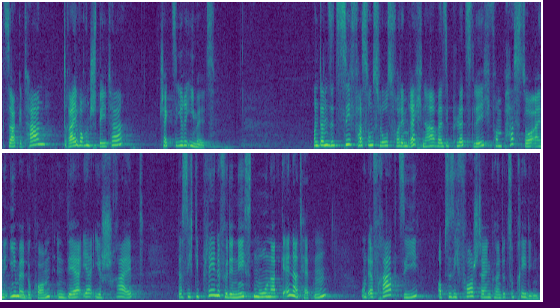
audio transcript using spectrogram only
gesagt, getan. Drei Wochen später checkt sie ihre E-Mails. Und dann sitzt sie fassungslos vor dem Rechner, weil sie plötzlich vom Pastor eine E-Mail bekommt, in der er ihr schreibt, dass sich die Pläne für den nächsten Monat geändert hätten. Und er fragt sie, ob sie sich vorstellen könnte, zu predigen.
